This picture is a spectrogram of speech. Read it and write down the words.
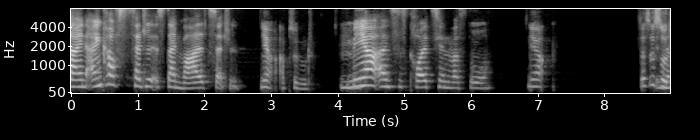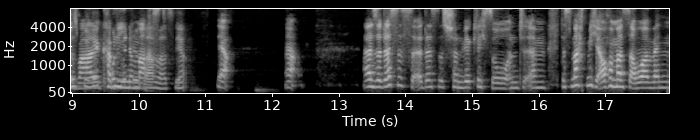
dein Einkaufszettel ist dein Wahlzettel. Ja, absolut. Mhm. Mehr als das Kreuzchen, was du Ja. Das ist in so, das Wahlkabine machst. was, ja. Ja, ja. Also das ist, das ist schon wirklich so. Und ähm, das macht mich auch immer sauer, wenn,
